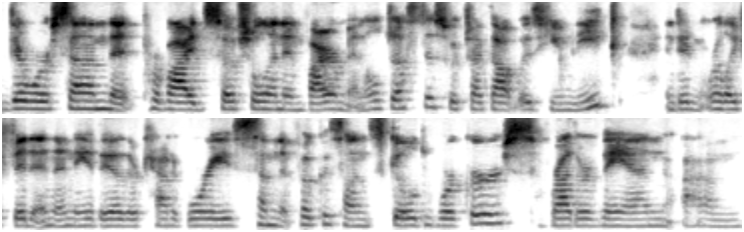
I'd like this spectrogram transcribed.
there were some that provide social and environmental justice, which I thought was unique and didn't really fit in any of the other categories. Some that focus on skilled workers rather than, um,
